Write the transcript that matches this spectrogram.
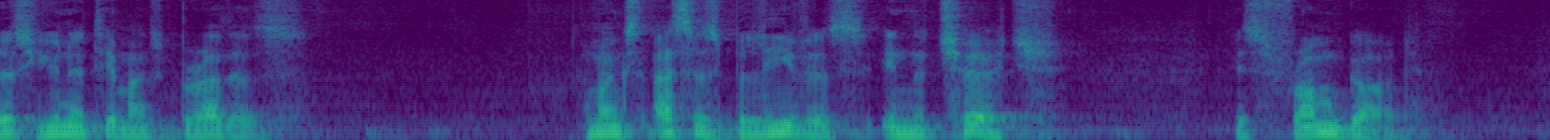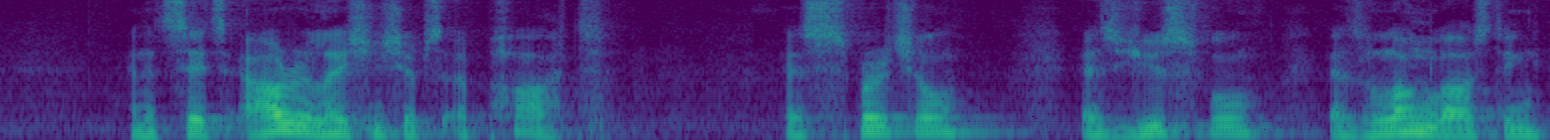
This unity amongst brothers, amongst us as believers in the church, is from God. And it sets our relationships apart as spiritual, as useful, as long lasting,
